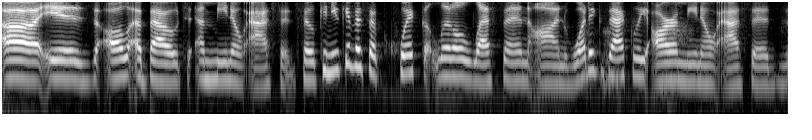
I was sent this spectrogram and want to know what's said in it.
uh, is all about amino acids. So, can you give us a quick little lesson on what exactly are amino acids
